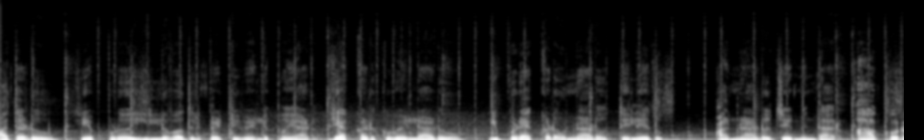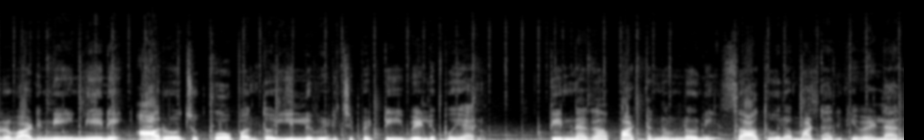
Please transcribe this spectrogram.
అతడు ఎప్పుడో ఇల్లు వదిలిపెట్టి వెళ్ళిపోయాడు ఎక్కడకు వెళ్ళాడో ఇప్పుడెక్కడ ఉన్నాడో తెలియదు. అన్నాడు జమీందారు. ఆ కుర్రవాడిని నేనే ఆ రోజు కోపంతో ఇల్లు విడిచిపెట్టి వెళ్ళిపోయాను తిన్నగా పట్టణంలోని సాధువుల మఠానికి వెళ్ళాను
